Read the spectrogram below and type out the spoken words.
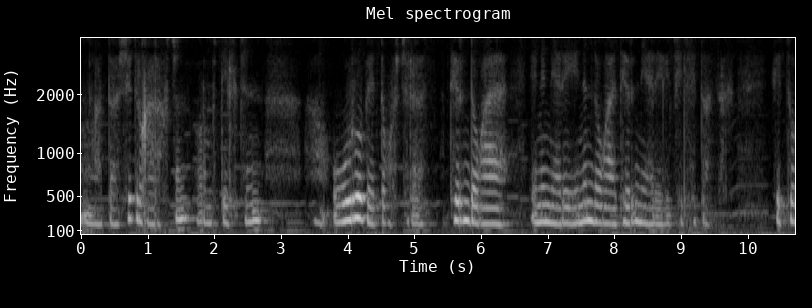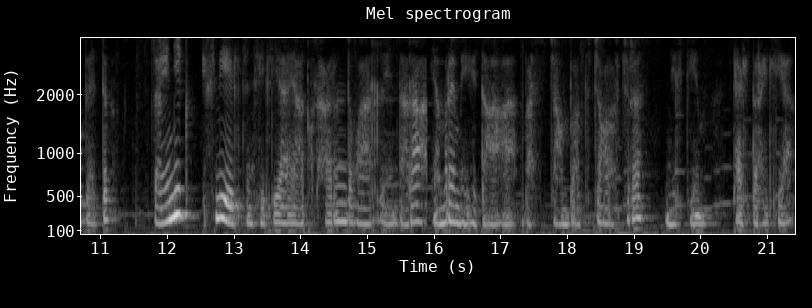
одоо шийдвэр гаргах чинь уран бүтээл чинь өөрөө байдаг учраас тэрэн дугай энэ нь яри энэ нь дугай тэр нь яри гэж хэлэхэд бас хэцүү байдаг. За энийг эхний ээлжинд хэлье. Яг бол 20 дугаарын дараа ямар юм хийгээд байгаагаа бас жоохон бодож байгаа учраас нэг тийм тайлбар хэлье.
